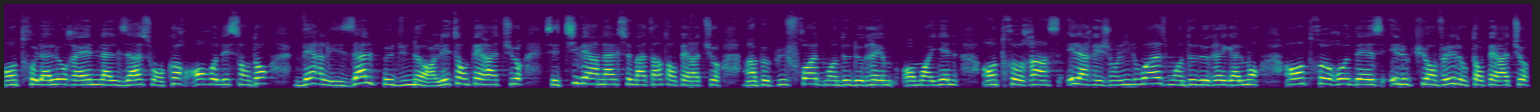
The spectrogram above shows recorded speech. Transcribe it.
entre la Lorraine, l'Alsace ou encore en redescendant vers les Alpes du Nord. Les températures, c'est hivernal ce matin, température un peu plus froide, moins 2 degrés en moyenne entre Reims et la région lilloise, moins 2 degrés également entre Rodez et le Puy-en-Velay, donc température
